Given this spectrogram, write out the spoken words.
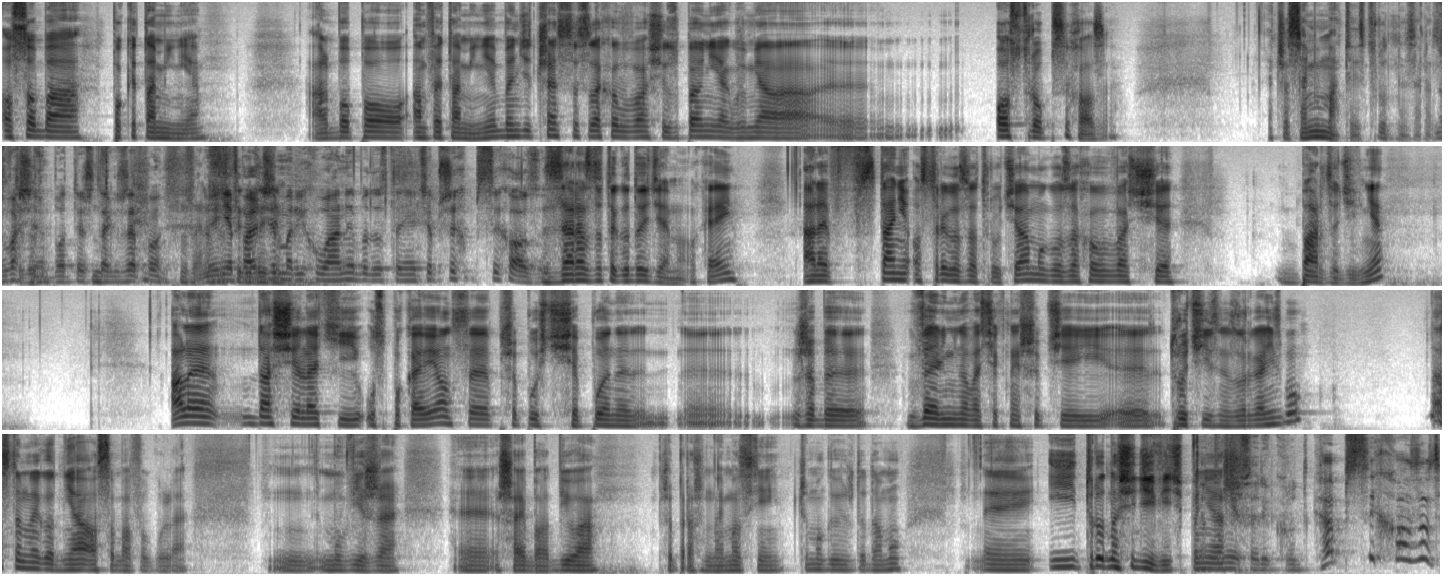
Osoba po ketaminie, albo po amfetaminie będzie często zachowywała się zupełnie jakby miała e, ostrą psychozę. Czasami ma, to jest trudne zaraz. No właśnie, tego, bo też tak, że po, nie palcie marihuany, bo dostaniecie psychozy. Zaraz do tego dojdziemy, ok? Ale w stanie ostrego zatrucia mogą zachowywać się bardzo dziwnie, ale da się leki uspokajające, przepuści się płyny, e, żeby wyeliminować jak najszybciej e, truciznę z organizmu Następnego dnia osoba w ogóle mm, mówi, że e, szajba odbiła, przepraszam najmocniej, czy mogę już do domu? I trudno się dziwić, ponieważ... To nie jest wtedy krótka psychoza? W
